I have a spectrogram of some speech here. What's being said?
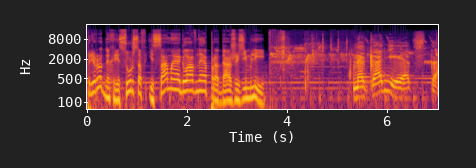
природных ресурсов и самое главное продажи земли. Наконец-то!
